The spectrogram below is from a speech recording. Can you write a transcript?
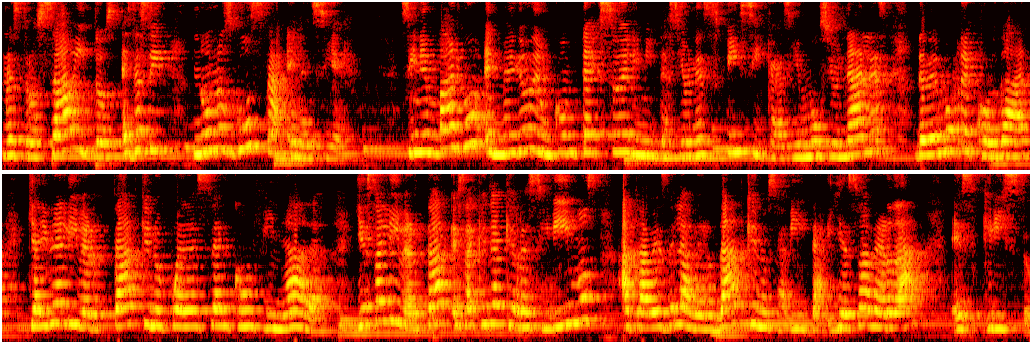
nuestros hábitos, es decir, no nos gusta el encierro. Sin embargo, en medio de un contexto de limitaciones físicas y emocionales, debemos recordar que hay una libertad que no puede ser confinada. Y esa libertad es aquella que recibimos a través de la verdad que nos habita. Y esa verdad es Cristo.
